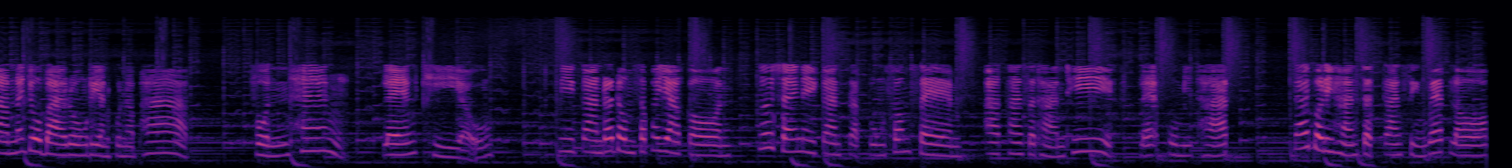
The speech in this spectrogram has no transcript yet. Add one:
ตามนโยบายโรงเรียนคุณภาพ ฝนแห้ง แล้งเขียว มีการระดมทรัพยากร เพื่อใช้ในการปรับปรุงซ่อมแซม อาคารสถานที่และภูมิทัศน์ ได้บริหารจัดการสิ่งแวดล้อม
